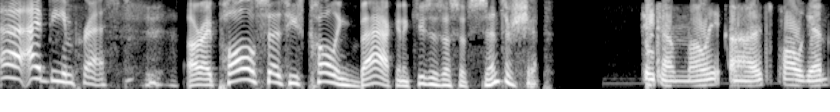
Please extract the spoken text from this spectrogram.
Uh, I'd be impressed. All right. Paul says he's calling back and accuses us of censorship. Hey, Tom and Molly. Uh, it's Paul again.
